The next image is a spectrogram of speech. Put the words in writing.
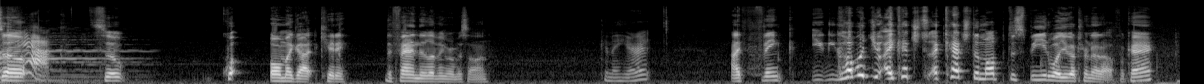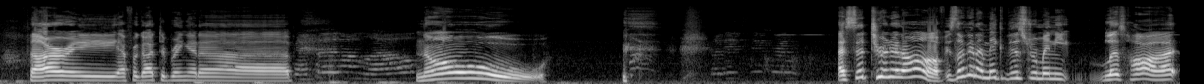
So- back. So, qu- oh my god, Kitty, the fan in the living room is on. Can I hear it? I think. You, you- how about you? I catch I catch them up to speed while you go turn it off. Okay. Sorry, I forgot to bring it up. Can I put it on low? No. But it's super. I said turn it off. It's not gonna make this room any less hot.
